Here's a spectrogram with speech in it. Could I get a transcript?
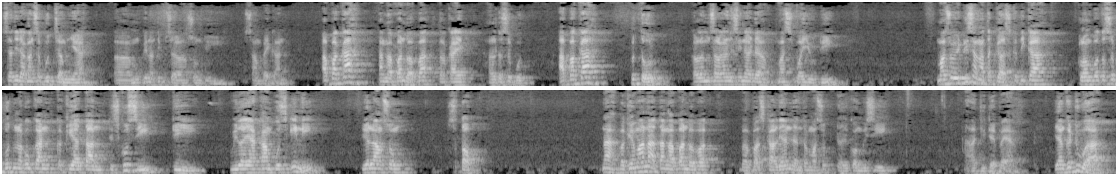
Saya tidak akan sebut jamnya, uh, mungkin nanti bisa langsung disampaikan. Apakah tanggapan Bapak terkait hal tersebut? Apakah betul kalau misalkan di sini ada Mas Wayudi, Mas Wayudi sangat tegas ketika kelompok tersebut melakukan kegiatan diskusi di wilayah kampus ini, dia langsung stop. Nah, bagaimana tanggapan Bapak Bapak sekalian dan termasuk dari komisi uh, di DPR? Yang kedua,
